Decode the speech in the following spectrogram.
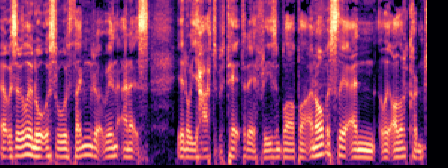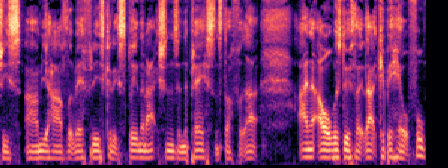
It was a really noticeable thing, you know I mean? And it's you know you have to protect the referees and blah blah. And obviously in like other countries, um, you have like referees can explain their actions in the press and stuff like that. And I always do think that could be helpful.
